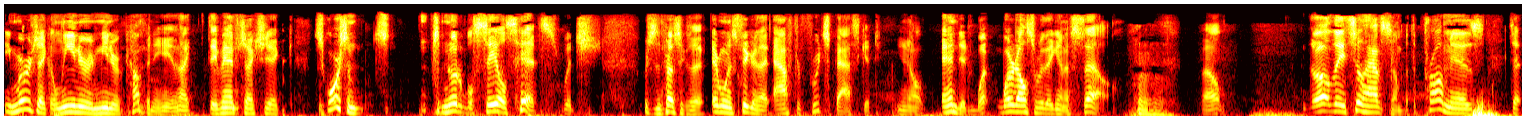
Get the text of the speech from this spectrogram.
emerged like a leaner and meaner company and like they've managed to actually like, score some some notable sales hits which which is impressive because everyone's figuring that after Fruits Basket, you know, ended, what what else were they going to sell? Mhm. Well, well, they still have some, but the problem is that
